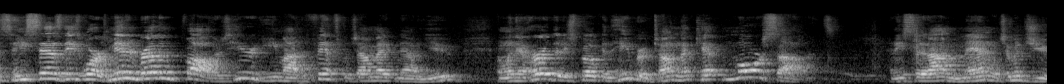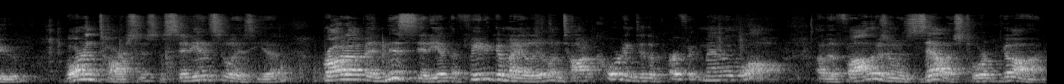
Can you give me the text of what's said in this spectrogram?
So he says these words, Men and brethren, fathers, hear ye my defense which I make now to you. And when they heard that he spoke in the Hebrew tongue, they kept more silence. And he said, I am a man which am a Jew, born in Tarsus, a city in Cilicia, brought up in this city at the feet of Gamaliel, and taught according to the perfect manner of the law of the fathers, and was zealous toward God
